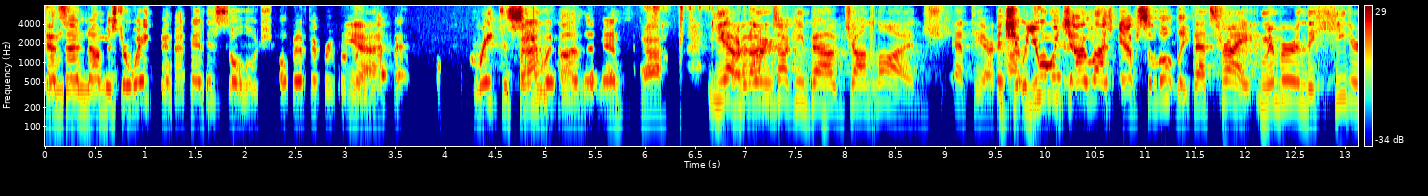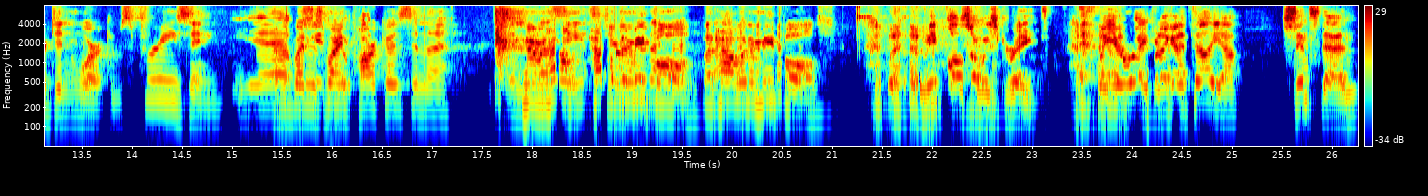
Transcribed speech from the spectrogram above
And then uh, Mr. Wakeman, I've had his solo show. But in fact, we're Yeah. that back. Great to see you, uh, that man. Yeah. Yeah, I but I'm talking about John Lodge at the And Arcada. you, you were with John Lodge, absolutely. That's right. Remember, and the heater didn't work. It was freezing. Yeah, Everybody well, was wearing you- parkas in the. In Yeah, the but how, seats. how Do were the remember that? meatballs? But how were the meatballs? the meatball's always great. But you're right. But I got to tell you, since then,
